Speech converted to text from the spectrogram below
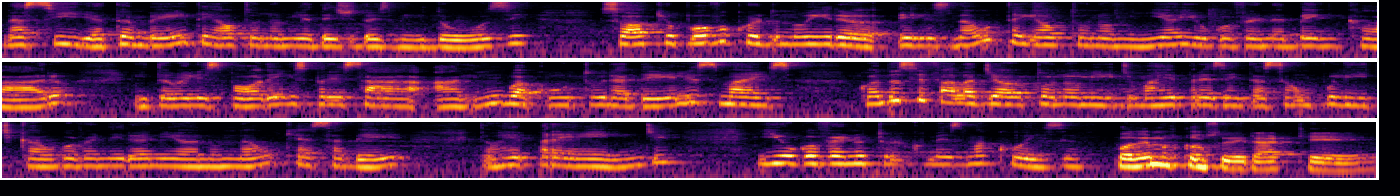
na Síria também tem autonomia desde 2012. Só que o povo curdo no Irã, eles não têm autonomia e o governo é bem claro. Então eles podem expressar a língua, a cultura deles, mas quando se fala de autonomia de uma representação política, o governo iraniano não quer saber, então repreende. E o governo turco, mesma coisa. Podemos considerar que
